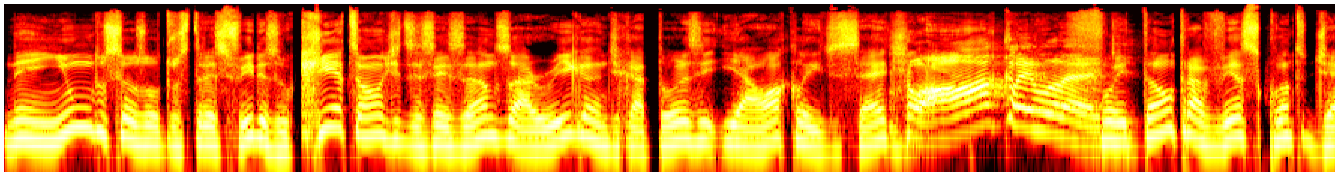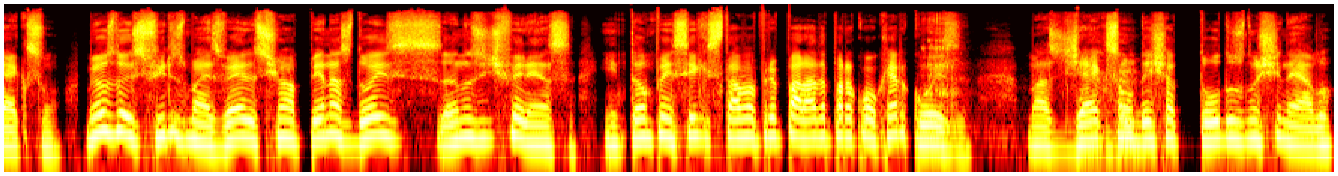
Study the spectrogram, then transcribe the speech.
nenhum dos seus outros três filhos, o Keaton, de 16 anos, a Regan, de 14 e a Oakley, de 7, Ó, Clay, moleque! foi tão travesso quanto Jackson. Meus dois filhos mais velhos tinham apenas dois anos de diferença, então pensei que estava preparada para qualquer coisa. Mas Jackson deixa todos no chinelo,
